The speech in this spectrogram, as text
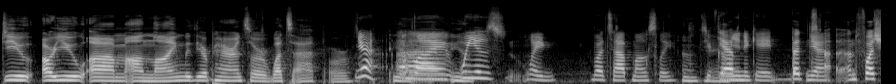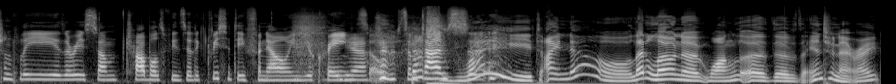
do you are you um online with your parents or WhatsApp or Yeah, Yeah. online. Yeah. We use like WhatsApp mostly Okay. to Yeah, communicate. But yeah, uh, unfortunately, there is some troubles with electricity for now in Ukraine. Yeah. So sometimes, That's uh, right. I know. Let alone uh, Wang, uh, the the internet, right?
